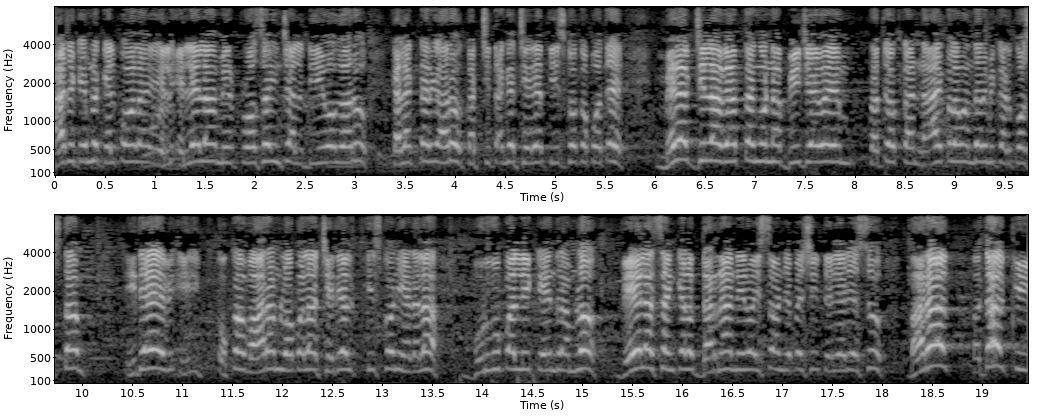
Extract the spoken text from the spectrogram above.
రాజకీయంలోకి వెళ్ళిపోవాలి? వెళ్ళేలా మీరు ప్రోత్సహించాలి. డిఓ గారు కలెక్టర్ గారు ఖచ్చితంగా చర్య తీసుకోకపోతే మేడక్ జిల్లా వ్యాప్తంగా ఉన్న బీజేవైఎం ప్రతి ఒక్క నాయకులం అందరం ఇక్కడికి వస్తాం. ఇదే ఒక వారం లోపల చర్యలు తీసుకొని ఎడల బురుగుపల్లి కేంద్రంలో వేల సంఖ్యలో ధర్నా నిర్వహిస్తామని చెప్పేసి తెలియజేస్తూ భారత్ మతాకి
